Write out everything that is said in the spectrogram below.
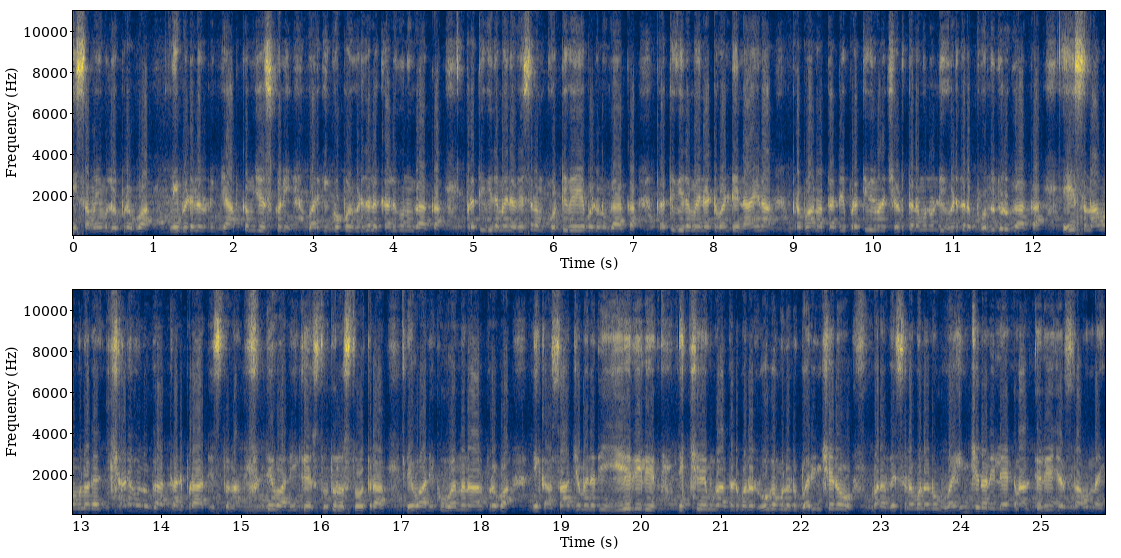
ఈ సమయంలో ప్రభు నీ బిడ్డలను జ్ఞాపకం చేసుకుని వారికి గొప్ప విడుదల కలుగును గాక ప్రతి విధమైన వ్యసనం కొట్టివేయబడును గాక ప్రతి విధమైనటువంటి నాయన ప్రభాన తండ్రి ప్రతి విధమైన చెడుతనము నుండి విడుదల పొందుదురు గాక ఏ సునామంలో జరుగును గాక అని ప్రార్థిస్తున్నాను దేవా నీకే స్థుతులు స్తోత్ర. దేవా నీకు వందనాలు ప్రభా. నీకు అసాధ్యమైనది ఏదీ లేదు. నిశ్చయముగా అతడు మన రోగములను భరించెను మన వ్యసనములను వహించినని లేఖనాలు తెలియజేస్తా ఉన్నాయి.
